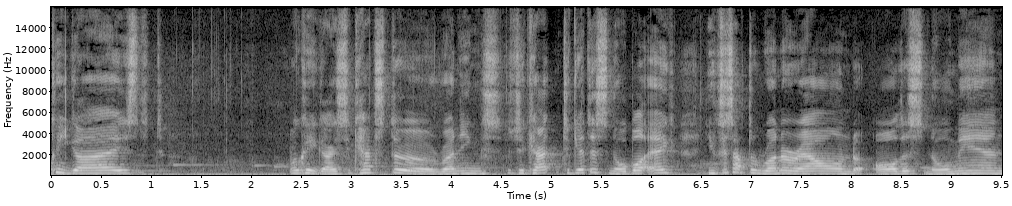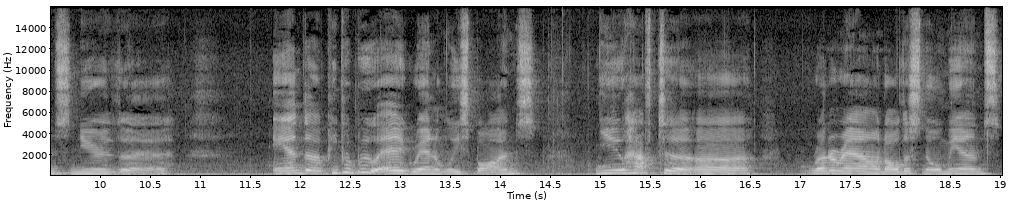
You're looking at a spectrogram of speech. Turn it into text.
Okay, guys. Okay, guys. To catch the running, to catch to get the snowball egg, you just have to run around all the snowmans near the, and the peekaboo egg randomly spawns. You have to uh, run around all the snowmans,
